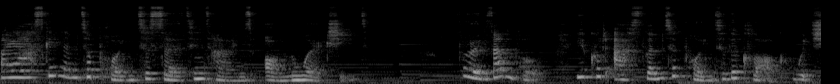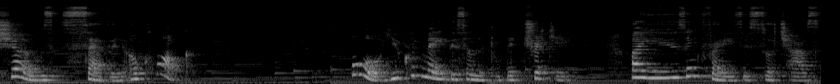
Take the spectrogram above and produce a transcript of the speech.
by asking them to point to certain times on the worksheet. For example, you could ask them to point to the clock which shows 7 o'clock. Or you could make this a little bit tricky by using phrases such as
